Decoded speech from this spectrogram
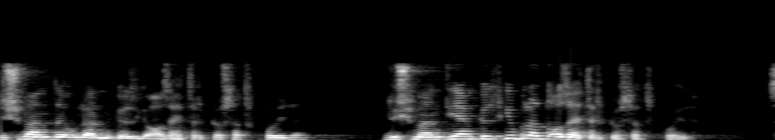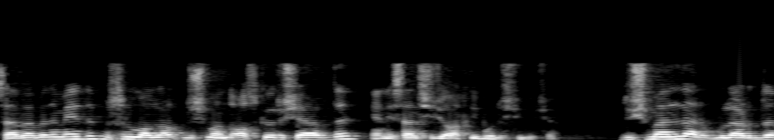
Dushmanni ularni ko'ziga ozaytirib ko'rsatib qo'ydi. Dushmanni ham ko'ziga bularni ozaytirib ko'rsatib qo'ydi. Sababi nima edi? Musulmonlar dushmanni oz ko'rishardi ya'ni sal shijoatli bo'lishligi uchun. Dushmanlar ularni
